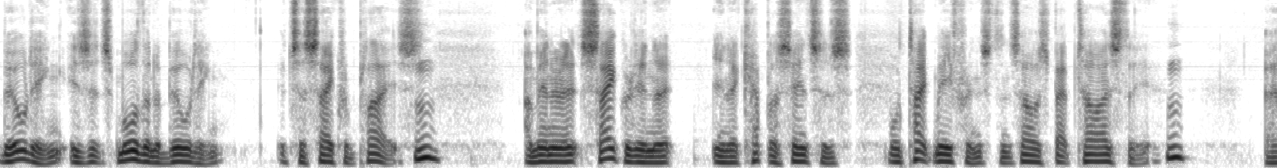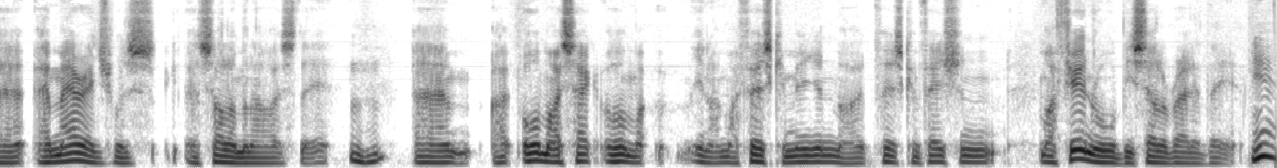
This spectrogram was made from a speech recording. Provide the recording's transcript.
building is it's more than a building; it's a sacred place. Mm. I mean, and it's sacred in a in a couple of senses. Well, take me for instance. I was baptised there. Mm. Uh, our marriage was uh, solemnised there. Um, I, all my sac, all my, you know, my first communion, my first confession, my funeral will be celebrated there. Yeah,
